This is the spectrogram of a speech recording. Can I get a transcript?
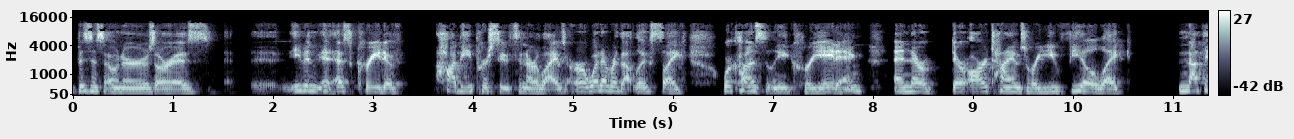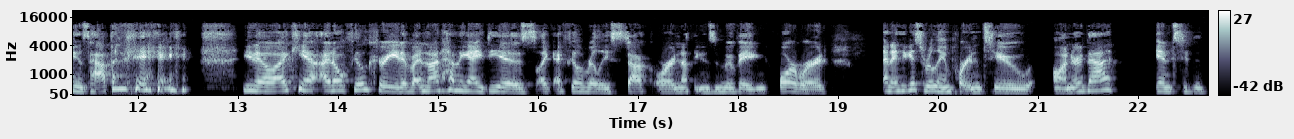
business owners or as uh, even as creative hobby pursuits in our lives or whatever that looks like we're constantly creating. And there there are times where you feel like nothing's happening. You know i can't i don't feel creative. I'm not having ideas. Like i feel really stuck or nothing's moving forward. And I think it's really important to honor that and to,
